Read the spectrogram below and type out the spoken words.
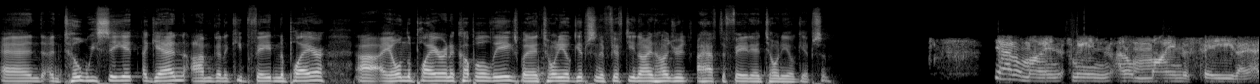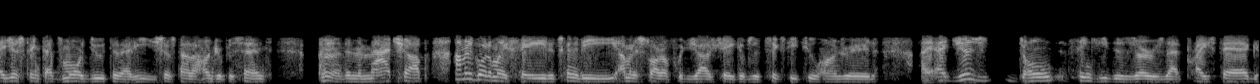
and until we see it again, I'm going to keep fading the player. Uh, I own the player in a couple of leagues, but Antonio Gibson at 5,900, I have to fade Antonio Gibson. Yeah, I don't mind. I mean, I don't mind the fade. I, I just think that's more due to that he's just not 100% than the matchup. I'm going to go to my fade. It's going to be, I'm going to start off with Josh Jacobs at 6,200. I, I just don't think he deserves that price tag.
